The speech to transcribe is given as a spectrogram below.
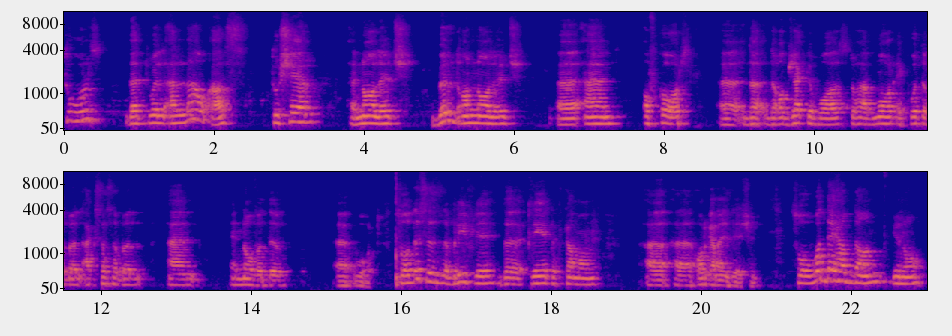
tools that will allow us to share knowledge, build on knowledge, uh, and of course, uh, the, the objective was to have more equitable, accessible, and innovative uh, work. So this is uh, briefly the Creative Commons uh, uh, organization. So what they have done, you know,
